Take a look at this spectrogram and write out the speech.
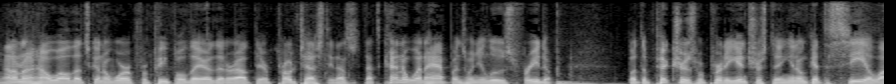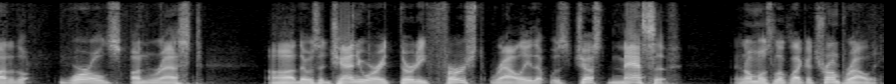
I don't know how well that's going to work for people there that are out there protesting. That's that's kind of what happens when you lose freedom. But the pictures were pretty interesting. You don't get to see a lot of the world's unrest. Uh, there was a January 31st rally that was just massive. It almost looked like a Trump rally.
